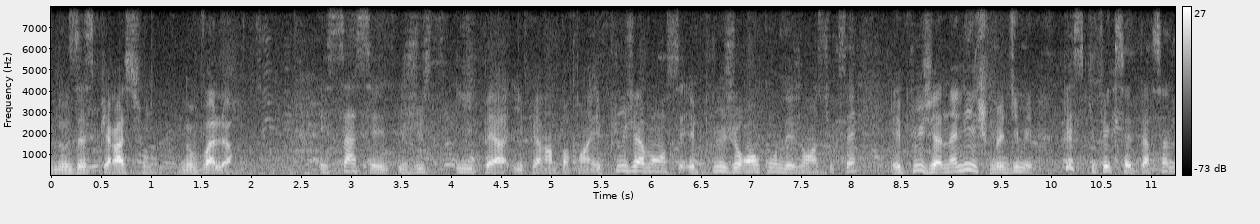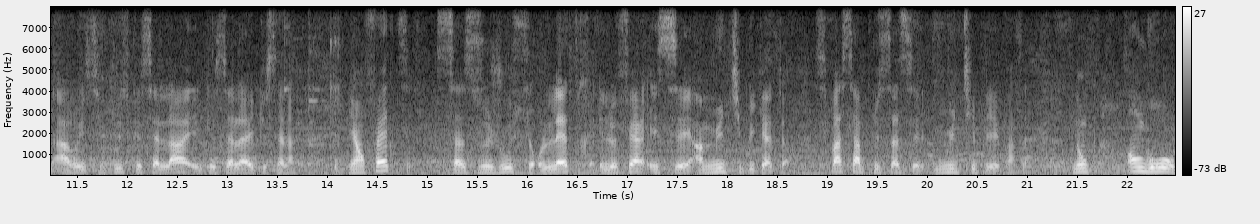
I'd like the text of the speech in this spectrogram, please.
nos aspirations, nos valeurs. Et ça, c'est juste hyper, hyper important. Et plus j'avance et plus je rencontre des gens à succès, et plus j'analyse, je me dis, mais qu'est-ce qui fait que cette personne a réussi plus que celle-là et que celle-là et que celle-là? Et en fait, ça se joue sur l'être et le faire et c'est un multiplicateur pas ça plus ça, c'est multiplié par ça. Donc en gros,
